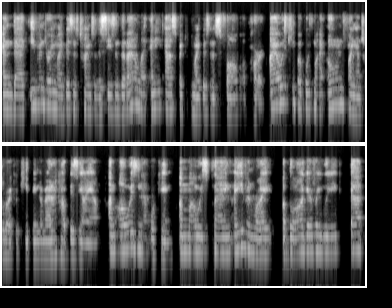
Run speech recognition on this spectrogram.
and that even during my business times of the season that I don't let any aspect of my business fall apart. I always keep up with my own financial record keeping no matter how busy I am. I'm always networking. I'm always planning. I even write a blog every week. That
